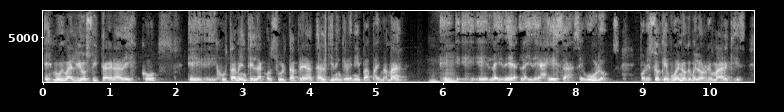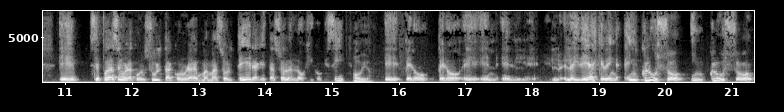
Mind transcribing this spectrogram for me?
es muy valioso y te agradezco. Eh, justamente en la consulta prenatal tienen que venir papá y mamá. Uh -huh. eh, eh, la idea la idea es esa seguro por eso que es bueno que me lo remarques eh, se puede hacer una consulta con una mamá soltera que está sola lógico que sí obvio pero pero en, la idea es que venga e incluso incluso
